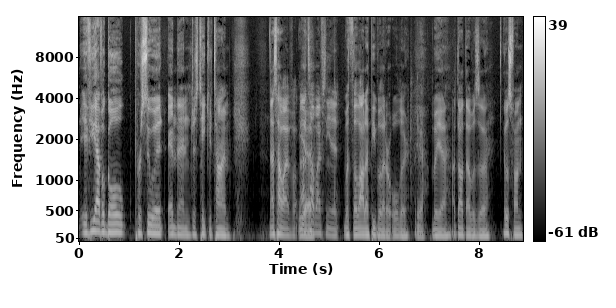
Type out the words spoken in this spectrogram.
if you have a goal, pursue it, and then just take your time. That's how I've that's Yeah. how I've seen it with a lot of people that are older. Yeah. But yeah, I thought that was uh it was fun.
